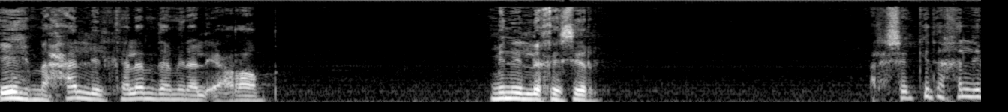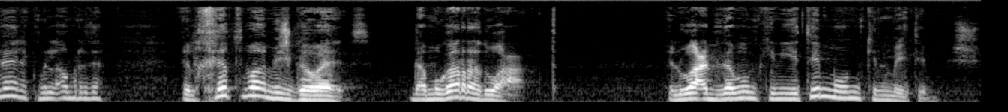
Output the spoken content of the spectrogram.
إيه محل الكلام ده من الإعراب؟ مين اللي خسر؟ علشان كده خلي بالك من الأمر ده. الخطبة مش جواز ده مجرد وعد. الوعد ده ممكن يتم وممكن ما يتمش.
